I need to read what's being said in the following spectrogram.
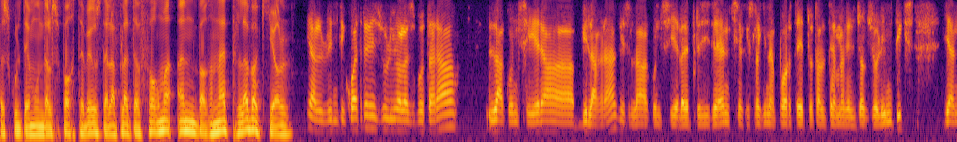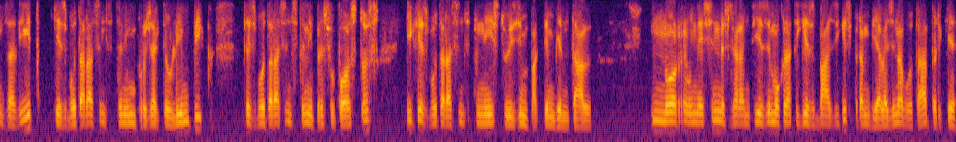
Escoltem un dels portaveus de la plataforma, en Bernat Lavaquiol. El 24 de juliol es votarà la consellera Vilagrà, que és la consellera de presidència, que és la que aporta tot el tema dels Jocs Olímpics, ja ens ha dit que es votarà sense tenir un projecte olímpic, que es votarà sense tenir pressupostos i que es votarà sense tenir estudis d'impacte ambiental no reuneixen les garanties democràtiques bàsiques per enviar la gent a votar, perquè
